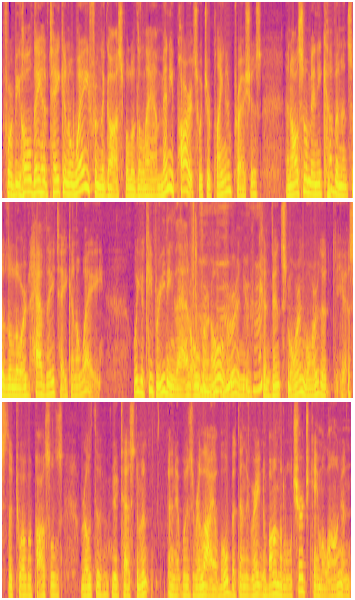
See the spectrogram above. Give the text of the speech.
For behold, they have taken away from the gospel of the Lamb many parts which are plain and precious, and also many covenants of the Lord have they taken away. Well, you keep reading that over and mm-hmm, over, and you're mm-hmm. convinced more and more that, yes, the 12 apostles wrote the New Testament and it was reliable, but then the great and abominable church came along and,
